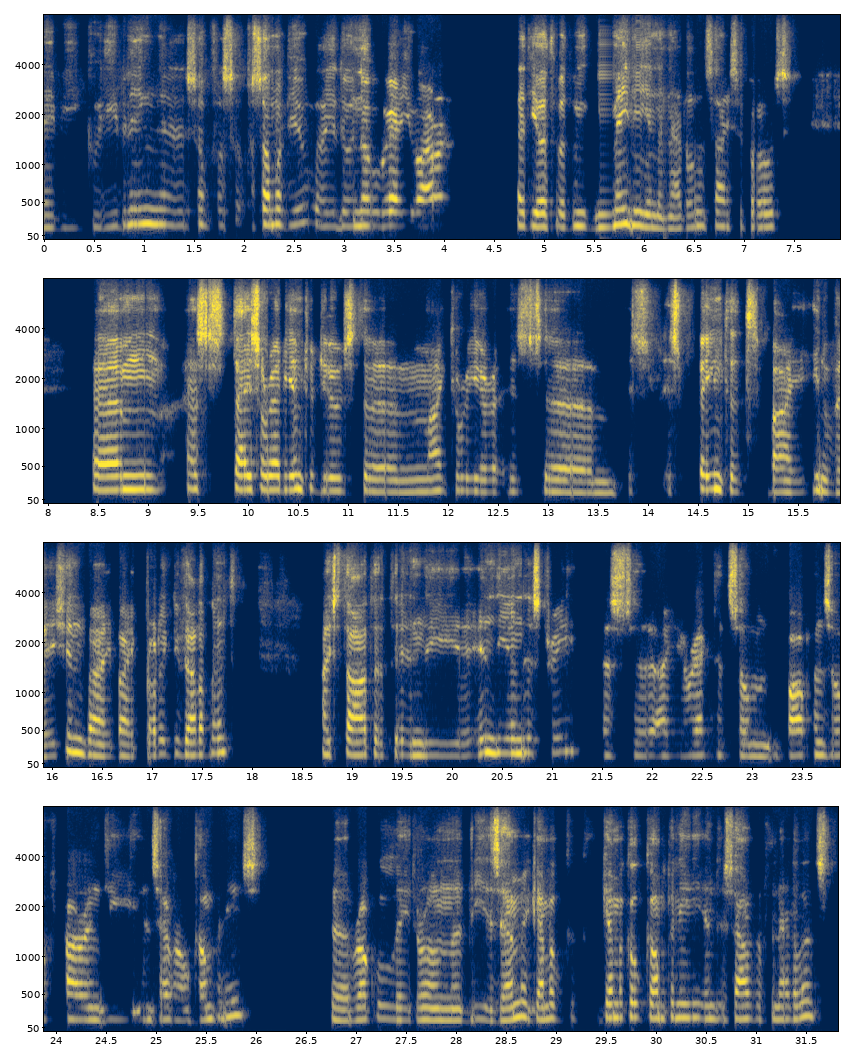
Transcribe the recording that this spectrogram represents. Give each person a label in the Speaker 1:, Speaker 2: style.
Speaker 1: maybe good evening uh, some, for, for, some of you. I don't know where you are at the Earth, but mainly in the Netherlands, I suppose. Um, as Thijs already introduced, uh, my career is, um, is, is painted by innovation, by, by product development. I started in the in the industry as uh, I erected some departments of R&D in several companies. Uh, later on uh, DSM, a chemical, chemical company in the south of the Netherlands.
